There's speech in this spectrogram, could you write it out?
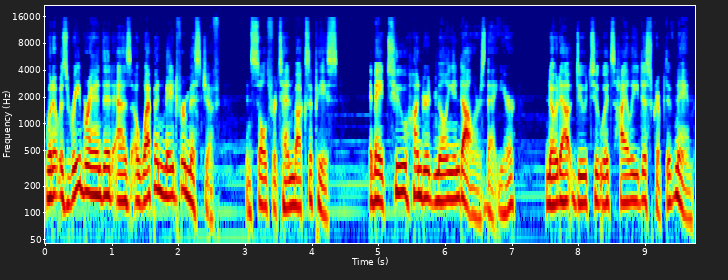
when it was rebranded as a weapon made for mischief and sold for 10 bucks a piece. It made $200 million that year, no doubt due to its highly descriptive name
